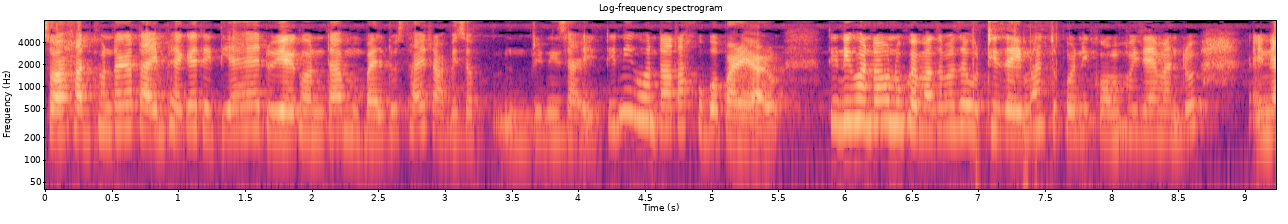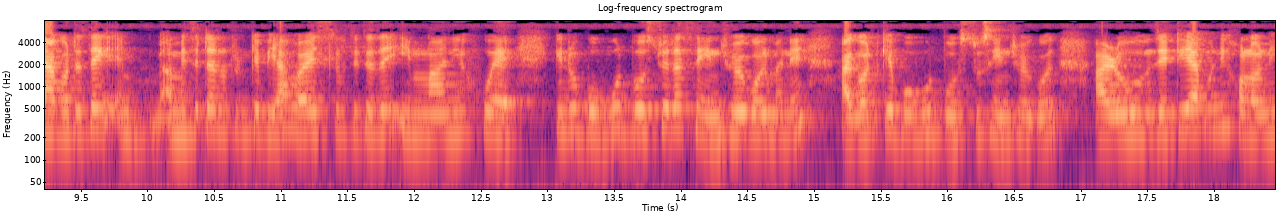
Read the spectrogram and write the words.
ছয় সাত ঘণ্টাকৈ টাইম থাকে তেতিয়াহে দুই এঘণ্টা মোবাইলটো চাই তাৰপিছত তিনি চাৰি তিনি ঘণ্টা এটা শুব পাৰে আৰু। তিনি ঘণ্টাও নুশুৱে মাজে মাজে উঠি যায় ইমান টোপনি কম হৈ যায় মানুহটো। এনেই আগতে যে আমি যেতিয়া নতুনকৈ বিয়া হৈ আহিছিলোঁ তেতিয়া যে ইমানেই শুৱে। কিন্তু বহুত বস্তু এটা চেঞ্জ হৈ গ'ল মানে আগতকৈ বহুত বস্তু চেঞ্জ হৈ গ'ল। আৰু যেতিয়া আপুনি সলনি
